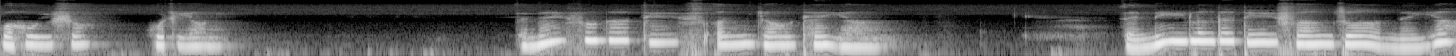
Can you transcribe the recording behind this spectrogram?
往后余生，我只要你。在没风的地方找太阳，在你冷的地方做暖阳。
